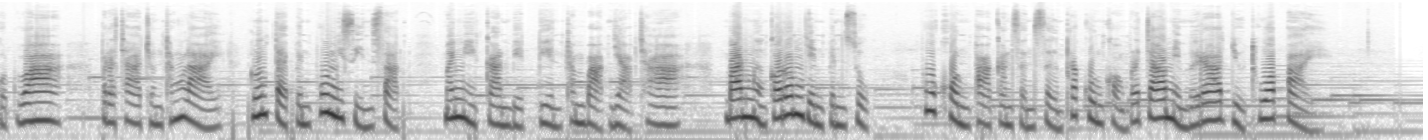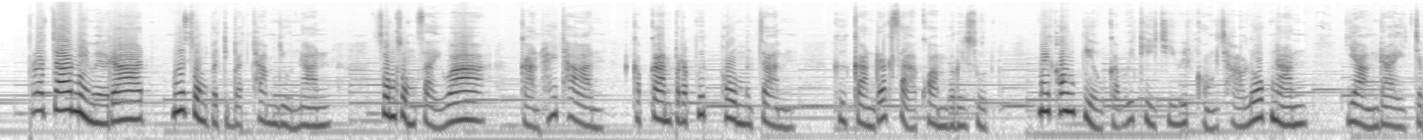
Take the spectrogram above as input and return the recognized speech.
กฏว่า ประชาชนทั้งหลายล้วนแต่เป็นผู้มีศีลสัตว์ ไม่มีการเบียดเบียนทำบาปหยาบช้า บ้านเมืองก็ร่มเย็นเป็นสุข ผู้คนพากันสรรเสริญพระคุณของพระเจ้าเนมิราชอยู่ทั่วไป พระเจ้าเนมิราชเมื่อทรงปฏิบัติธรรมอยู่นั้น ทรงสงสัยว่าการให้ทานกับการประพฤติพรหมจรรย์คือการรักษาความบริสุทธิ์ ไม่ข้องเกี่ยวกับวิถีชีวิตของชาวโลกนั้น อย่างใดจะ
